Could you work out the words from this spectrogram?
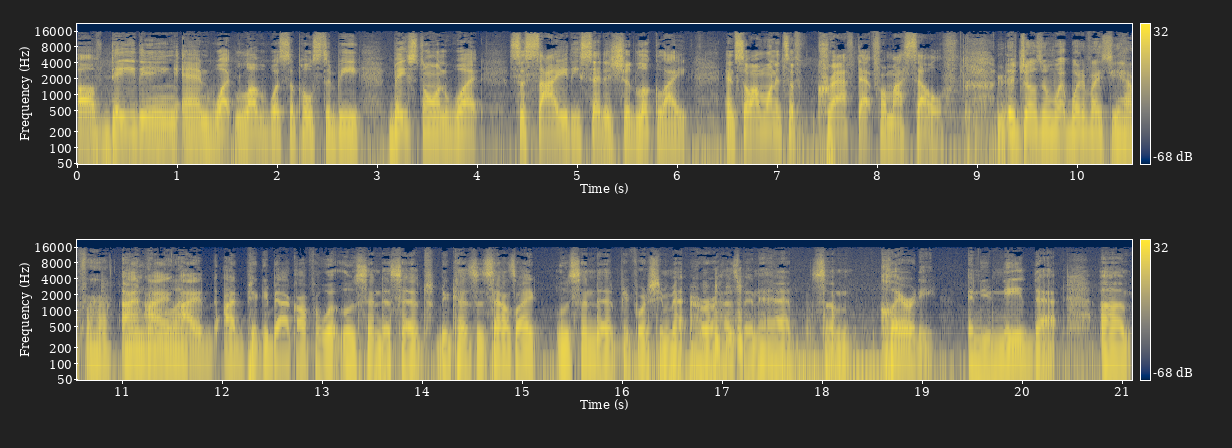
of dating and what love was supposed to be based on what society said it should look like. And so I wanted to craft that for myself. Uh, Jozen, what, what advice do you have for her? I, I'm gonna. I, I'd, I'd piggyback off of what Lucinda said because it sounds like Lucinda, before she met her husband, had some clarity, and you need that. Um,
